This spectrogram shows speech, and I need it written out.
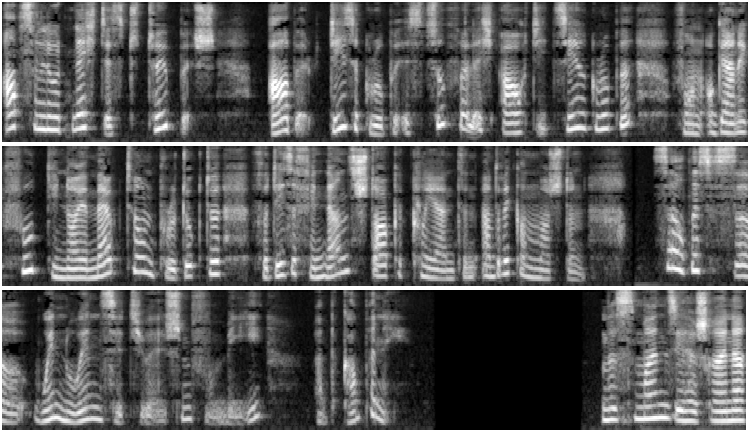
absolut nicht ist typisch. Aber diese Gruppe ist zufällig auch die Zielgruppe von Organic Food, die neue Märkte und Produkte für diese finanzstarke Klienten entwickeln möchten. So this is a win-win situation for me and the company. Was meinen Sie, Herr Schreiner?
